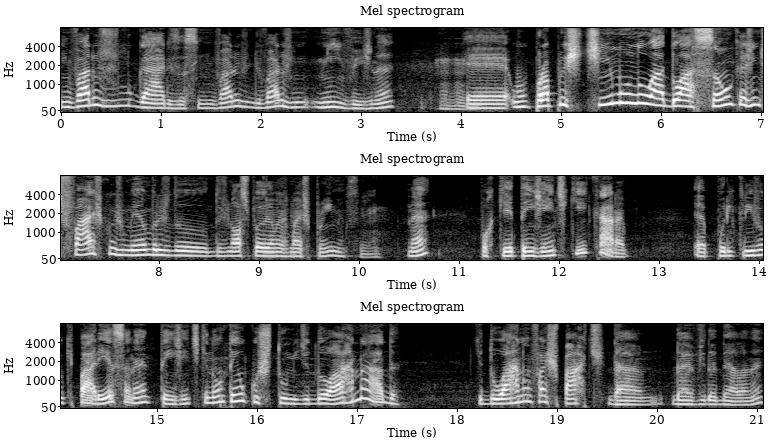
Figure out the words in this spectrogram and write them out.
em vários lugares, assim, em vários, de vários níveis, né? Uhum. É, o próprio estímulo à doação que a gente faz com os membros do- dos nossos programas mais premium, Sim. né? Porque tem gente que, cara, é por incrível que pareça, né? Tem gente que não tem o costume de doar nada. Que doar não faz parte da, da vida dela, né?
